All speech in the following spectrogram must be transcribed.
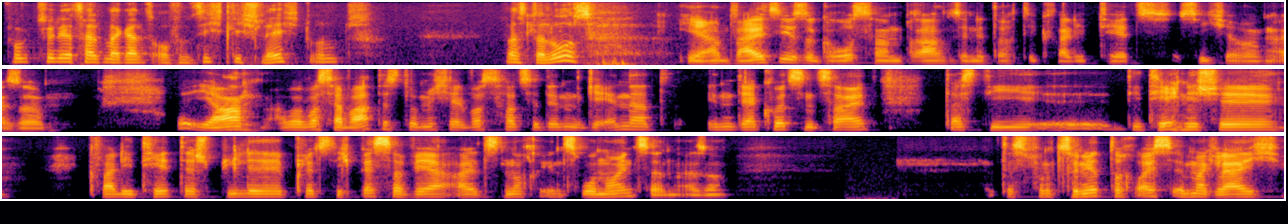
funktioniert es halt mal ganz offensichtlich schlecht und was ist da los? Ja, weil sie so groß sind, brauchen sie nicht auch die Qualitätssicherung. Also ja, aber was erwartest du, Michael? Was hat sich denn geändert in der kurzen Zeit, dass die, die technische Qualität der Spiele plötzlich besser wäre als noch in 2019? Also das funktioniert doch alles immer gleich.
